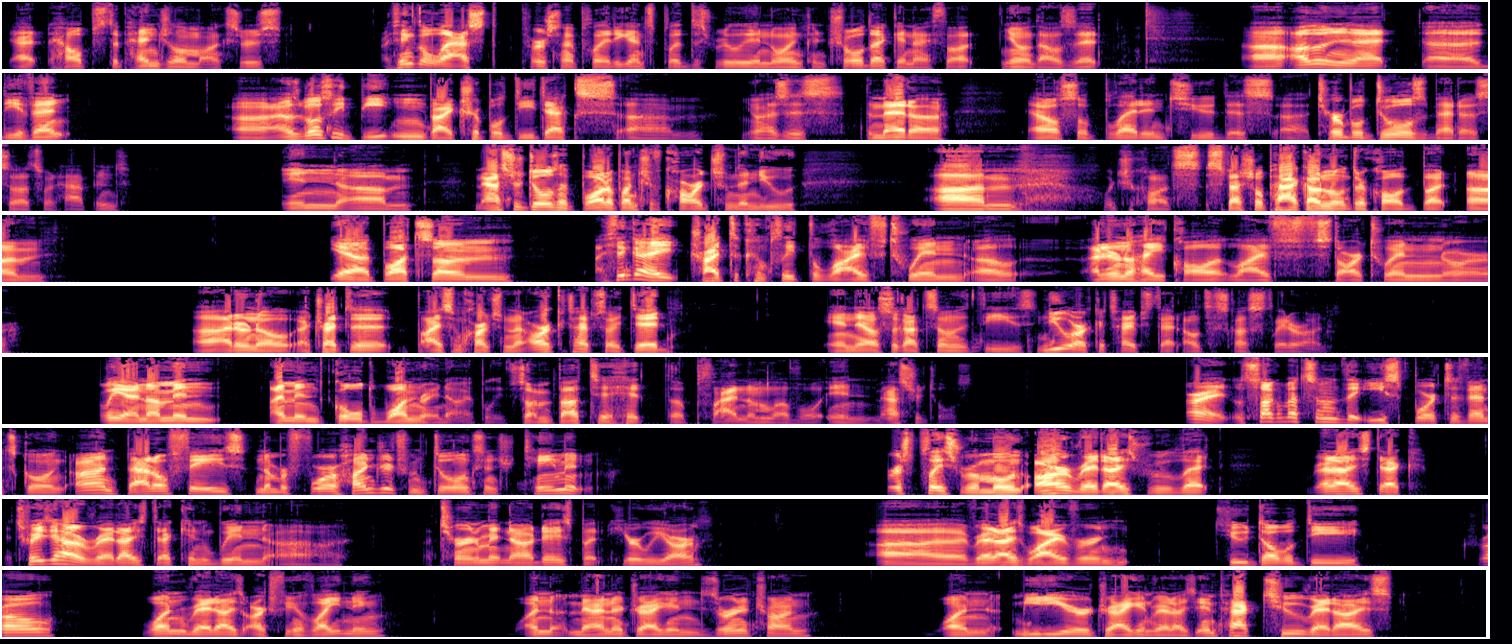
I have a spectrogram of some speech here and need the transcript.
that helps the Pendulum monsters. I think the last person I played against played this really annoying control deck, and I thought, you know, that was it. Uh, other than that, uh, the event, uh, I was mostly beaten by triple D decks. Um, you know, as is the meta, that also bled into this uh, Turbo Duels meta, so that's what happened. In um, Master Duels, I bought a bunch of cards from the new, um, what you call it, special pack. I don't know what they're called, but um, yeah, I bought some. I think I tried to complete the live twin. Uh, I don't know how you call it, live star twin or uh, I don't know. I tried to buy some cards from that archetype, so I did, and I also got some of these new archetypes that I'll discuss later on. Oh yeah, and I'm in I'm in gold one right now, I believe. So I'm about to hit the platinum level in Master Duels. All right, let's talk about some of the esports events going on. Battle Phase number 400 from Duel Links Entertainment. First place, Ramon R. Red Eyes Roulette. Red Eyes deck. It's crazy how a Red Eyes deck can win uh, a tournament nowadays, but here we are. Uh, Red Eyes Wyvern, two Double D Crow, one Red Eyes Archfiend of Lightning, one Mana Dragon Zirnitron, one Meteor Dragon Red Eyes Impact, two Red Eyes,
